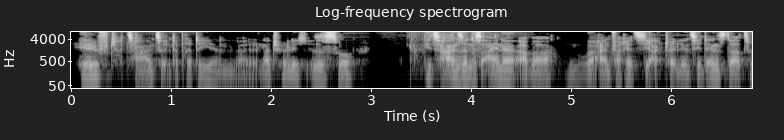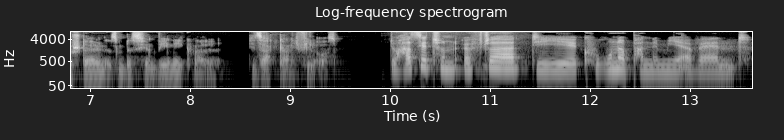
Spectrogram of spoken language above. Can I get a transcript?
hilft, Zahlen zu interpretieren, weil natürlich ist es so, die Zahlen sind das eine, aber nur einfach jetzt die aktuelle Inzidenz darzustellen, ist ein bisschen wenig, weil die sagt gar nicht viel aus. Du hast jetzt schon öfter die Corona-Pandemie erwähnt.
